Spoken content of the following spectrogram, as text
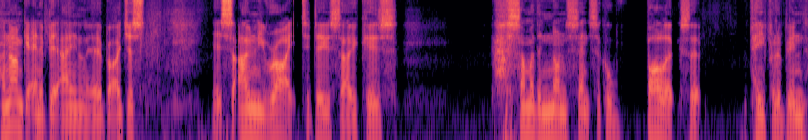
i know i'm getting a bit anal here but i just it's only right to do so because some of the nonsensical bollocks that people have been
